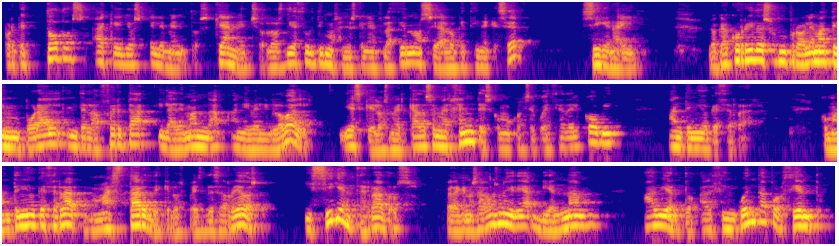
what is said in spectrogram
porque todos aquellos elementos que han hecho los 10 últimos años que la inflación no sea lo que tiene que ser, siguen ahí. Lo que ha ocurrido es un problema temporal entre la oferta y la demanda a nivel global, y es que los mercados emergentes como consecuencia del COVID han tenido que cerrar. Como han tenido que cerrar más tarde que los países desarrollados y siguen cerrados, para que nos hagamos una idea, Vietnam ha abierto al 50%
